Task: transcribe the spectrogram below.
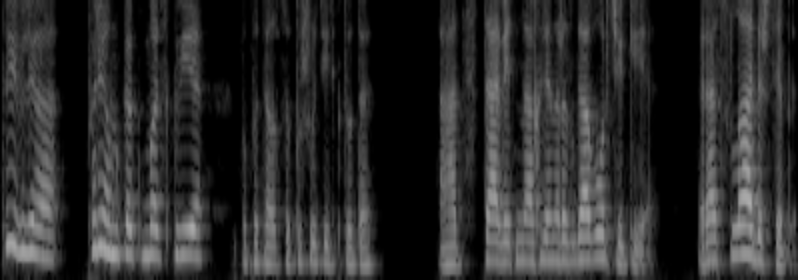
«Ты гля, прям как в Москве!» — попытался пошутить кто-то. «Отставить нахрен разговорчики! Расслабишься бы!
